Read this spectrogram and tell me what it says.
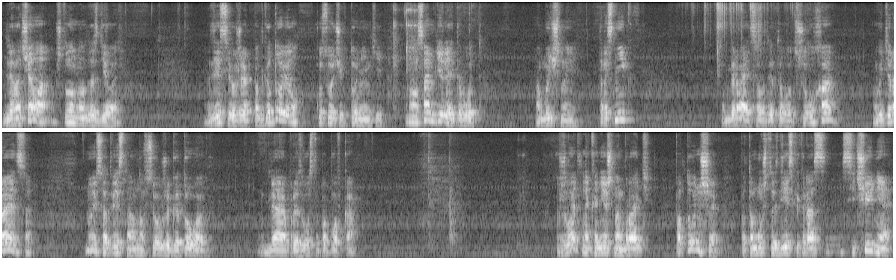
Для начала, что нам надо сделать? Здесь я уже подготовил кусочек тоненький. Но на самом деле это вот обычный тростник. Убирается вот эта вот шелуха, вытирается. Ну и соответственно оно все уже готово для производства поплавка. Желательно, конечно, брать потоньше, потому что здесь как раз сечение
